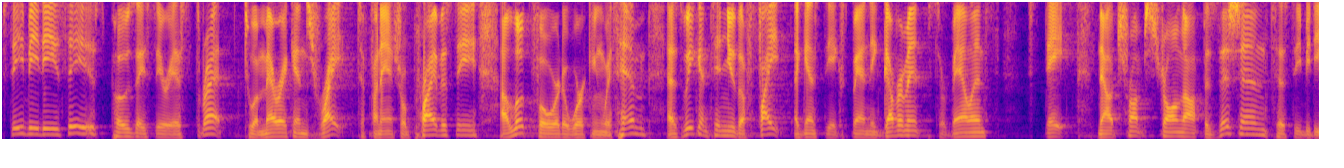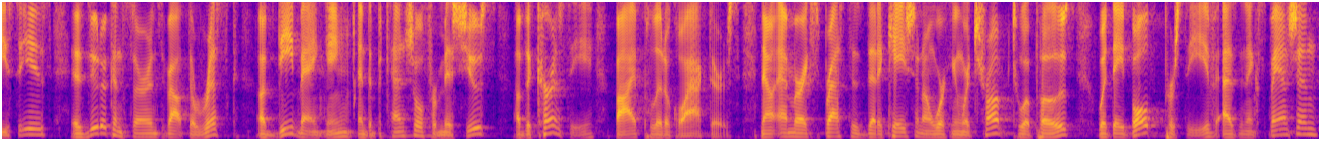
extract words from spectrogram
CBDCs pose a serious threat to Americans' right to financial privacy. I look forward to working with him as we continue the fight against the expanding government surveillance state. Now, Trump's strong opposition to CBDCs is due to concerns about the risk of debanking and the potential for misuse of the currency by political actors. Now, Emmer expressed his dedication on working with Trump to oppose what they both perceive as an expansion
